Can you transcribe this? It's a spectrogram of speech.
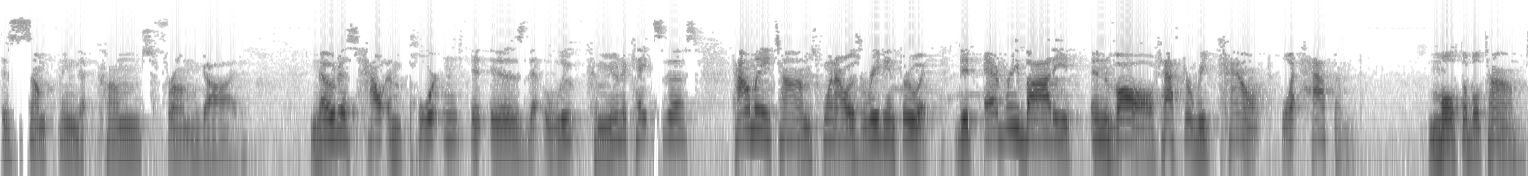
is something that comes from God. Notice how important it is that Luke communicates this. How many times when I was reading through it did everybody involved have to recount what happened? Multiple times.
